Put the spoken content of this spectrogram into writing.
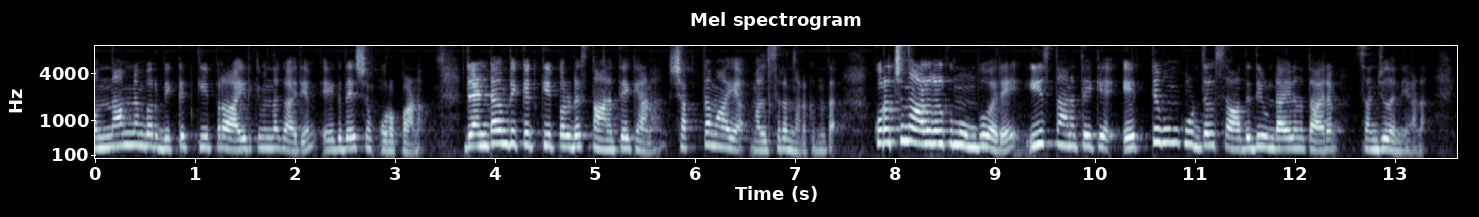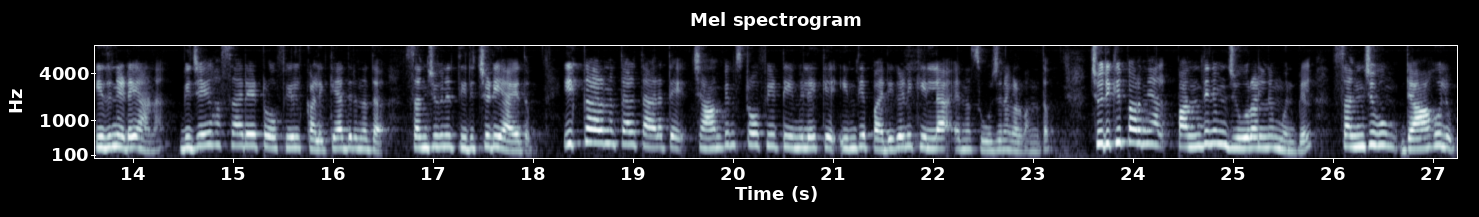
ഒന്നാം നമ്പർ വിക്കറ്റ് കീപ്പർ ആയിരിക്കുമെന്ന കാര്യം ഏകദേശം ഉറപ്പാണ്. രണ്ടാം വിക്കറ്റ് കീപ്പറുടെ സ്ഥാനത്തേക്കാണ് ശക്തമായ മത്സരം നടക്കുന്നത്. കുറച്ചു നാളുകൾക്ക് മുമ്പ് വരെ ഈ സ്ഥാനത്തേക്ക് ഏറ്റവും കൂടുതൽ സാധ്യതയുണ്ടായിരുന്ന താരം സഞ്ജു തന്നെയാണ്. ഇതിനിടെയാണ് വിജയ് ഹസാരെ ട്രോഫിയിൽ കളിക്കാതിരുന്നത് സഞ്ജുവിന് തിരിച്ചടിയായതും ഇക്കാരണത്താൽ താരത്തെ ചാമ്പ്യൻസ് ട്രോഫി ടീമിലേക്ക് ഇന്ത്യ പരിഗണിക്കില്ല എന്ന സൂചനകൾ വന്നതും. ചുരുക്കി പറഞ്ഞാൽ പന്തിനും ജൂറലിനും മുൻപിൽ സഞ്ജുവും രാഹുലും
